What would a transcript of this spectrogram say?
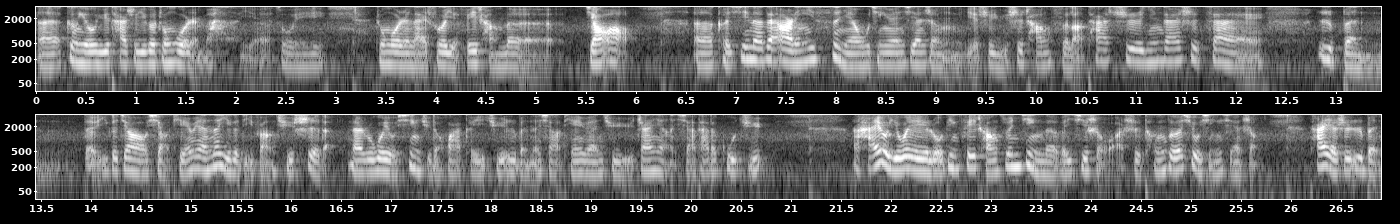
呃，更由于他是一个中国人嘛，也作为中国人来说，也非常的骄傲。呃，可惜呢，在二零一四年，吴清源先生也是与世长辞了。他是应该是在日本的一个叫小田园的一个地方去世的。那如果有兴趣的话，可以去日本的小田园去瞻仰一下他的故居。那还有一位罗宾非常尊敬的围棋手啊，是藤泽秀行先生，他也是日本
